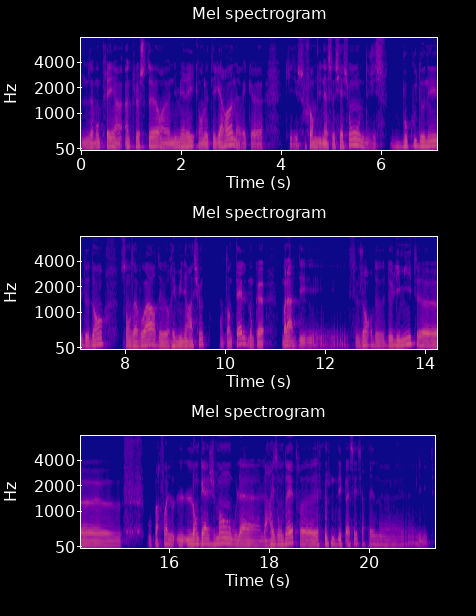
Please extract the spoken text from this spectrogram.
nous avons créé un, un cluster numérique en Lot-et-Garonne avec qui est sous forme d'une association. J'ai beaucoup donné dedans sans avoir de rémunération en tant que tel. Donc euh, voilà, des, ce genre de, de limites euh, où parfois l'engagement ou la, la raison d'être euh, dépassait certaines euh, limites.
